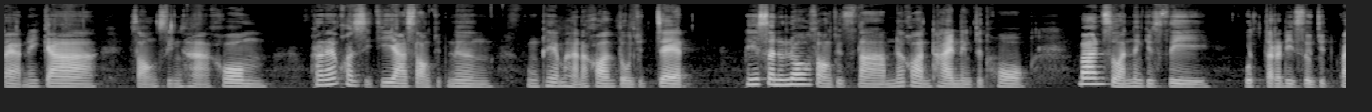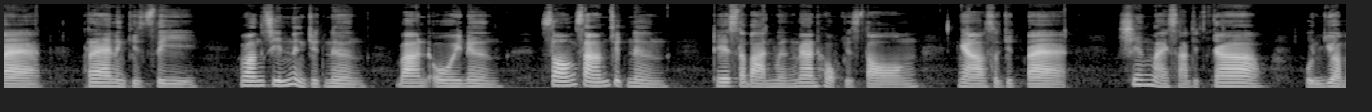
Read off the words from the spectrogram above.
18นกา2 สิงหาคม พระนครศรีอยุธยา 2.1 กรุงเทพมหานคร 0.7 พิษณุโลก 2.3 นครไทย 1.6 บ้านสวน 1.4 อุตรดิตถ์ 0.8 แพร่ 1.4 วังชิ้น 1.1บ้านโอย1 2 3.1 เทศบาลเมืองน่าน 6.2 งาว 0.8 เชียงใหม่ 3.9 ขุนยวม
